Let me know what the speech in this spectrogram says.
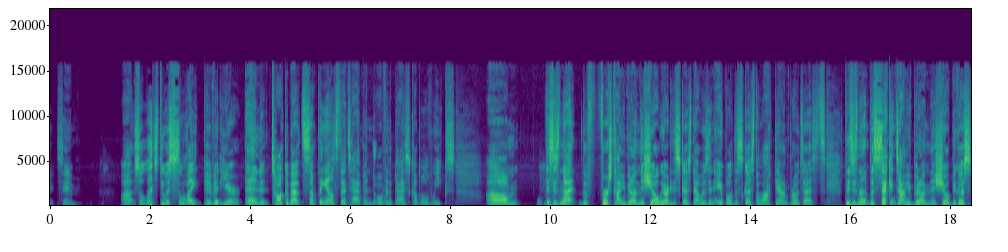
Right, same. Uh, so let's do a slight pivot here and talk about something else that's happened over the past couple of weeks. Um, this is not the first time you've been on this show. We already discussed that was in April, discussed the lockdown protests. This is not the second time you've been on this show because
